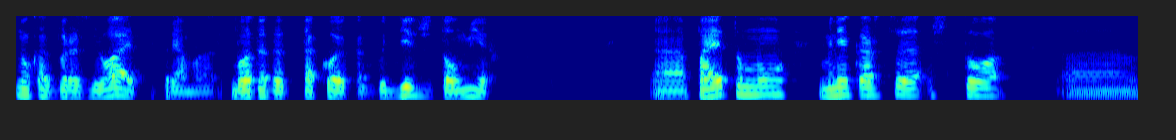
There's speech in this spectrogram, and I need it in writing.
ну, как бы развивается прямо, вот этот такой как бы digital мир. Э, поэтому мне кажется, что, э,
